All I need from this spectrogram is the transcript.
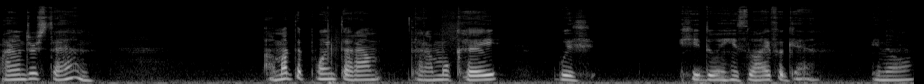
i understand. I'm at the point that I'm that I'm okay with he doing his life again, you know.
